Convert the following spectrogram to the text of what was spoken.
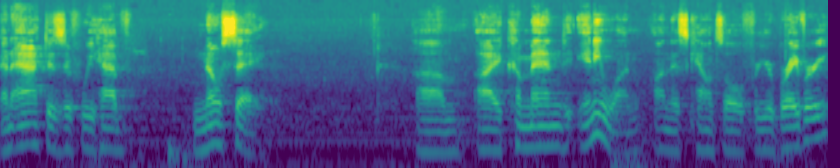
and act as if we have no say. Um, I commend anyone on this council for your bravery,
